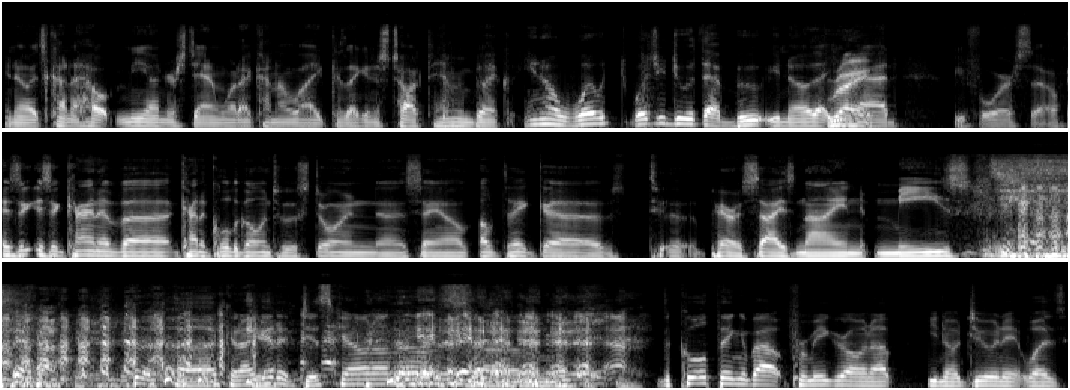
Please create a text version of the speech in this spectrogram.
you know, it's kind of helped me understand what I kind of like because I can just talk to him and be like, you know, what what'd you do with that boot? You know, that Right. you had before. So Is it is it kind of uh, kind of cool to go into a store and uh, say I'll I'll take uh, two, a pair of size nine me's. Uh, can I get a discount on those? Um, the cool thing about for me growing up, you know, doing it was,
